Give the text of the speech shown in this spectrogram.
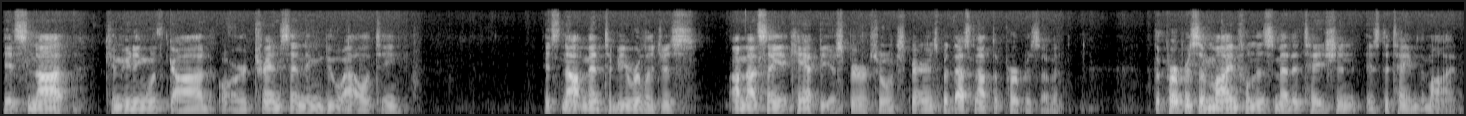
It's not communing with God or transcending duality. It's not meant to be religious. I'm not saying it can't be a spiritual experience, but that's not the purpose of it. The purpose of mindfulness meditation is to tame the mind.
